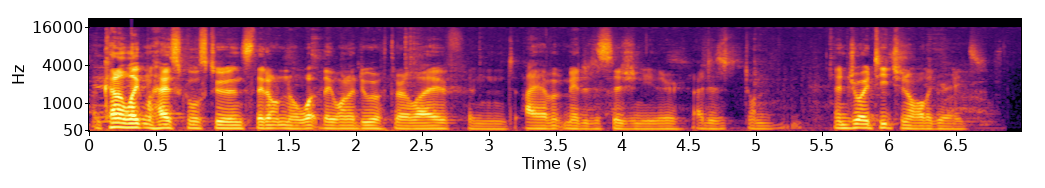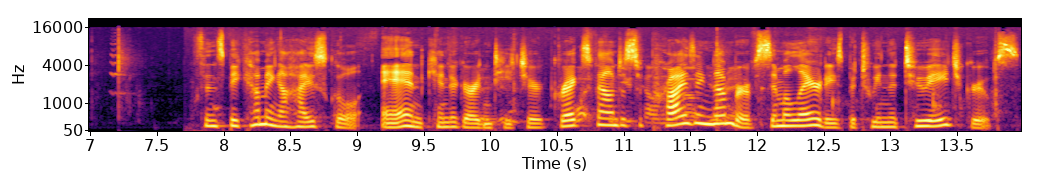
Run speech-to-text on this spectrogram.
I'm kind of like my high school students. They don't know what they want to do with their life, and I haven't made a decision either. I just don't enjoy teaching all the grades. Since becoming a high school and kindergarten teacher, Greg's found a surprising number of similarities between the two age groups.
